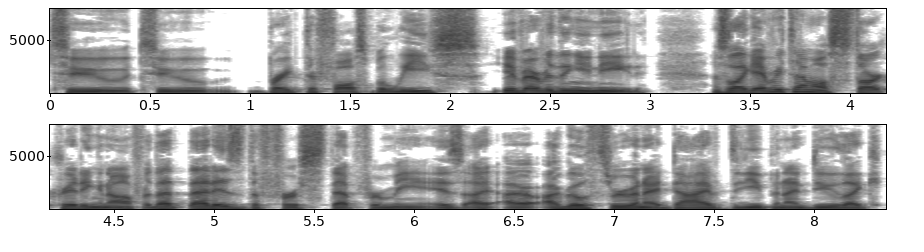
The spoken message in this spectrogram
to to break their false beliefs. You have everything you need. It's like every time I'll start creating an offer, that that is the first step for me. Is I I, I go through and I dive deep and I do like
